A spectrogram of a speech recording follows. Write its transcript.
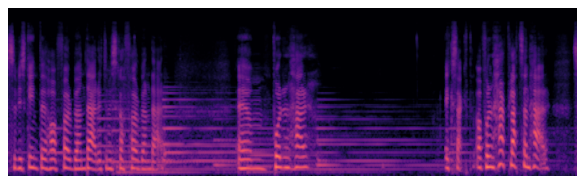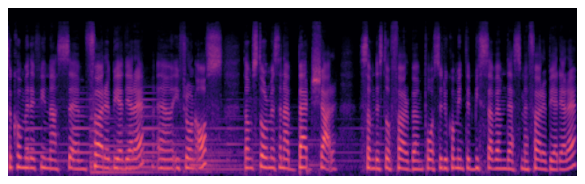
Så vi ska inte ha förbön där, utan vi ska ha förbön där. Um, på den här Exakt. Ja, på den här platsen här så kommer det finnas eh, förebedjare eh, ifrån oss. De står med sådana här badgar som det står förbön på, så du kommer inte missa vem det är som är förebedjare.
